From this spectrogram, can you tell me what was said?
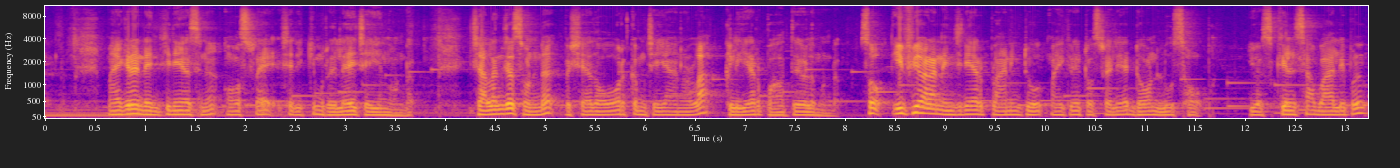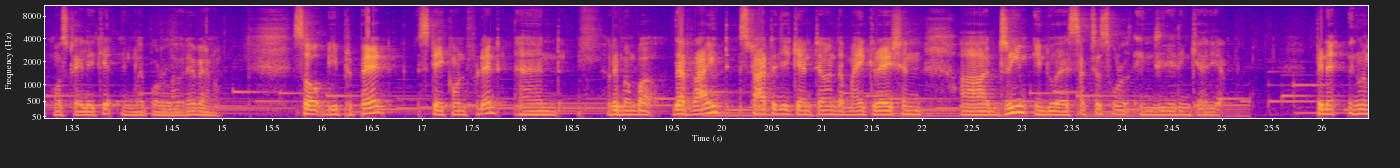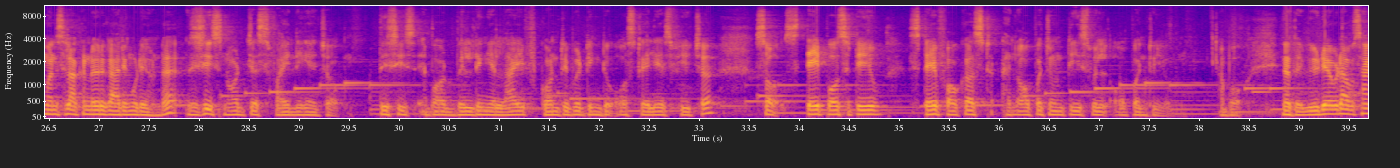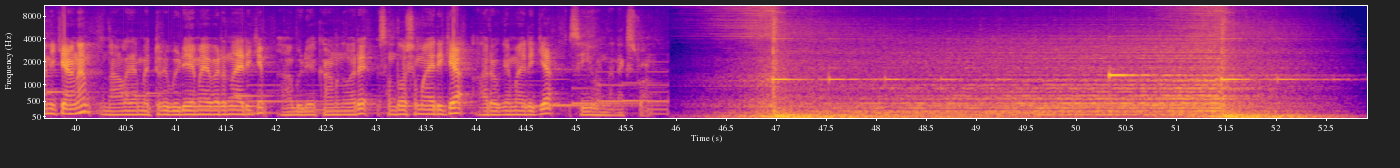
മൈഗ്രന്റ് എഞ്ചിനീയേഴ്സിന് ഓസ്ട്രേ ശരിക്കും റിലേ ചെയ്യുന്നുണ്ട്. ചലഞ്ചസ് ഉണ്ട് പക്ഷേ അത് ഓവർകം ചെയ്യാനുള്ള clear പാത്തുകളുമുണ്ട് so if you are an engineer planning to migrate Australia don't lose hope your skills are valuable ഓസ്ട്രേലിയക്ക് നിങ്ങളെപ്പോലുള്ളവരെ വേണം. So be prepared stay confident, and remember the right strategy can turn the migration uh, dream into a successful engineering career. പിന്നെ നിങ്ങൾ മനസ്സിലാക്കേണ്ട ഒരു കാര്യം കൂടിയുണ്ട്. This is not just finding a job this is about building a life contributing to Australia's future. So stay positive, stay focused, and opportunities will open to you. അപ്പോൾ ഇന്നത്തെ video ഇവിടെ അവസാനിക്കുകയാണ് നാളെ ഞാൻ മറ്റൊരു വീഡിയോയുമായി വരുന്നതായിരിക്കും ആ വീഡിയോ കാണുന്നവരെ സന്തോഷമായിരിക്കുക ആരോഗ്യമായിരിക്കുക see you on the next one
